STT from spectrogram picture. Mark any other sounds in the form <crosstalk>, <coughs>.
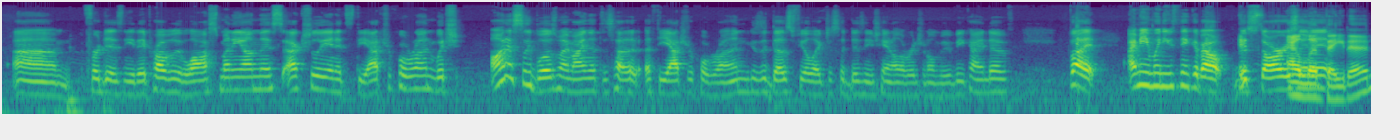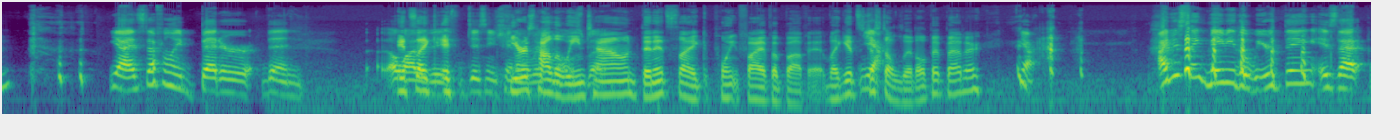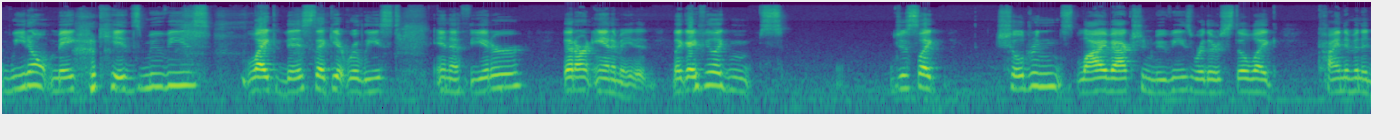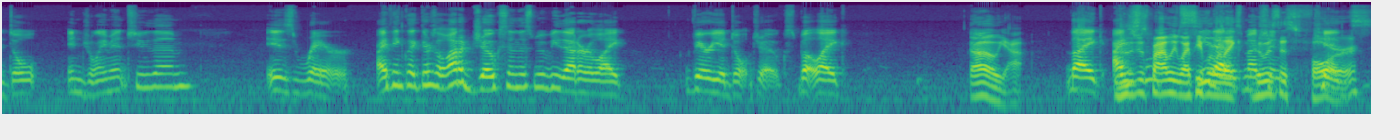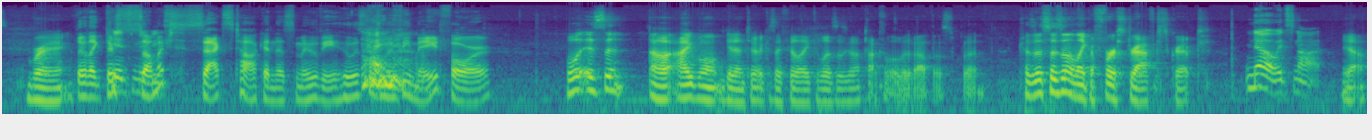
um, for Disney. They probably lost money on this actually in its theatrical run, which honestly blows my mind that this had a theatrical run because it does feel like just a Disney Channel original movie kind of. But I mean, when you think about the It's stars in it, Elevated. Yeah, it's definitely better than a It's lot like of the if Disney Channel. Here's Halloween but- Town, then it's like 0.5 above it. Like it's just a little bit better. Yeah. I just think maybe the weird thing is that we don't make kids movies like this that get released in a theater that aren't animated. Like I feel like just like children's live action movies where there's still like kind of an adult enjoyment to them is rare. I think like there's a lot of jokes in this movie that are like very adult jokes, but like Oh yeah. like I This is just probably why people were like, "Who is this for?" kids. Right. They're like, there's Kids so movies. much sex talk in this movie. Who is <laughs> I this movie know. made for? Well, isn't uh, I won't get into it because I feel like Liz is going to talk a little bit about this, but because this isn't like a first draft script. No, it's not. Yeah.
